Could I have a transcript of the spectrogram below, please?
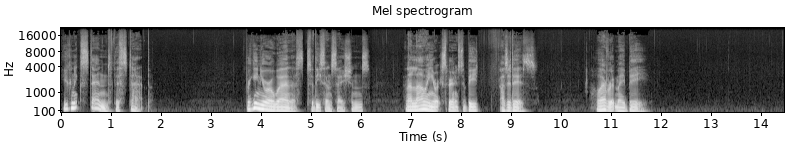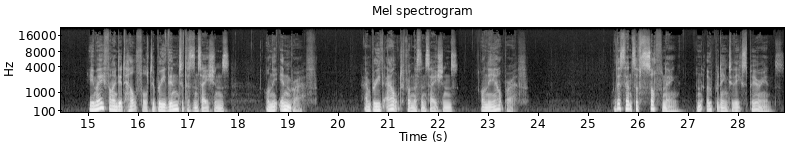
you can extend this step. Bringing your awareness to these sensations and allowing your experience to be as it is, however it may be. You may find it helpful to breathe into the sensations on the in breath and breathe out from the sensations on the out breath with a sense of softening and opening to the experience.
